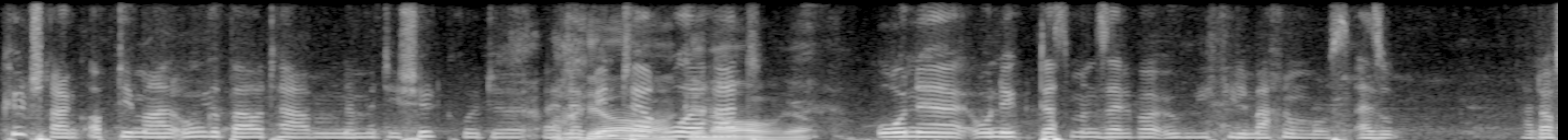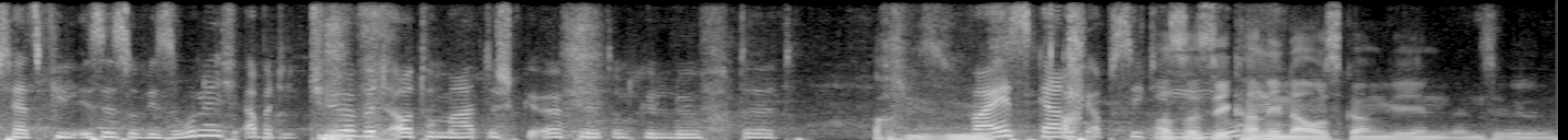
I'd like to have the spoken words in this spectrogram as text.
Kühlschrank optimal umgebaut haben, damit die Schildkröte eine Ach Winterruhe ja, hat, genau, Ja. ohne, ohne dass man selber irgendwie viel machen muss. Also Hand aufs Herz, viel ist es sowieso nicht, aber die Tür wird automatisch geöffnet und gelüftet. Ach, wie süß. Weiß gar nicht, ob sie die. Also sie Luft- kann in den Ausgang gehen, wenn sie will.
